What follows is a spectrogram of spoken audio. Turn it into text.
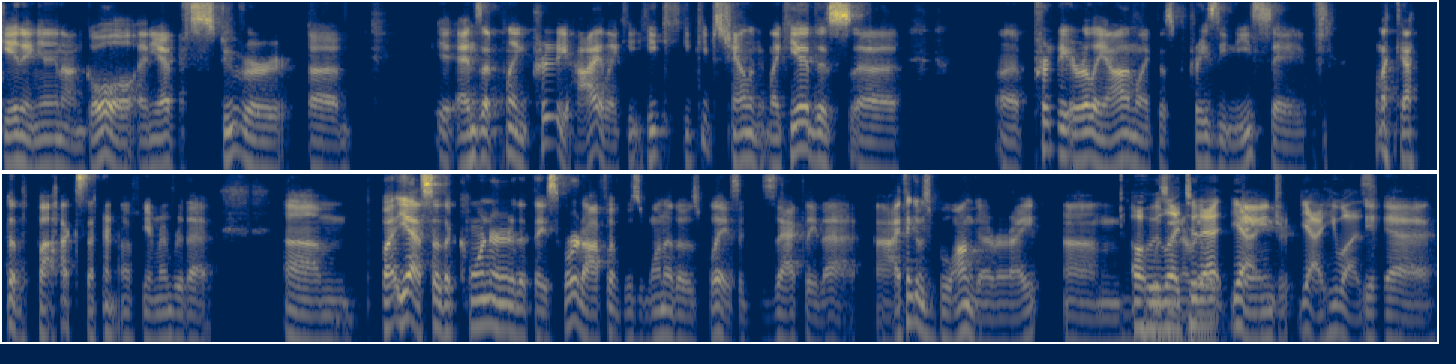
getting in on goal. And you have Stuver. Um, it ends up playing pretty high. Like he he, he keeps challenging. Like he had this uh, uh, pretty early on, like this crazy knee save like out of the box. I don't know if you remember that. Um, but yeah, so the corner that they scored off of was one of those plays, exactly that. Uh, I think it was Bouanga, right? Um, oh, who led to really that? Yeah, danger- yeah, he was. Yeah,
